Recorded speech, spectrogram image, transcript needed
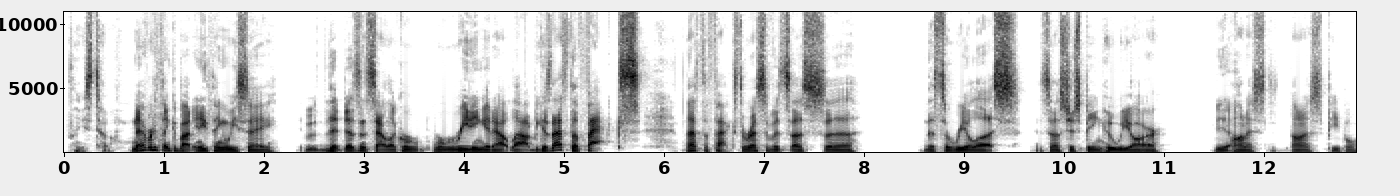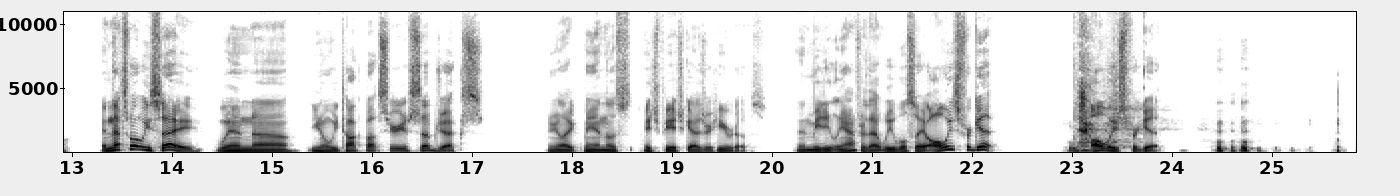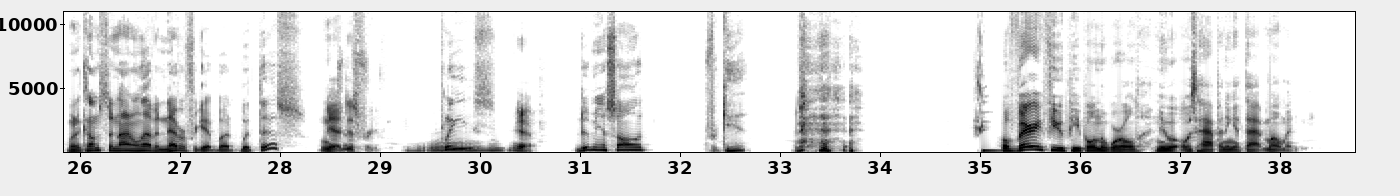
Please don't. Never think about anything we say that doesn't sound like we're, we're reading it out loud because that's the facts. That's the facts. The rest of it's us. Uh, that's the real us. It's us just being who we are. Yeah, Honest, honest people. and that's what we say when uh, you know we talk about serious subjects. And you're like, man, those HPH guys are heroes. And immediately after that, we will say, always forget, always forget. when it comes to 9/11, never forget. But with this, Yeah, just for Please? Yeah. do me a solid, forget. Well, very few people in the world knew what was happening at that moment.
